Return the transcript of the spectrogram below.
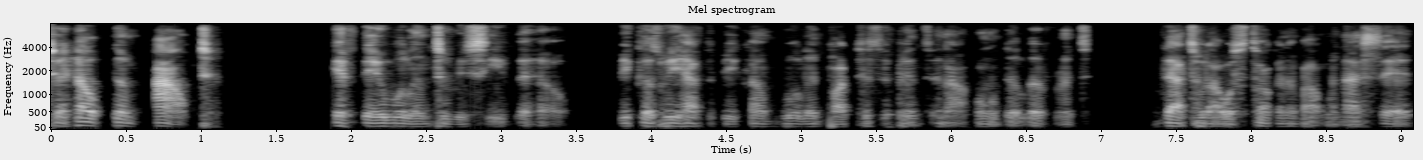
to help them out if they're willing to receive the help because we have to become willing participants in our own deliverance. That's what I was talking about when I said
